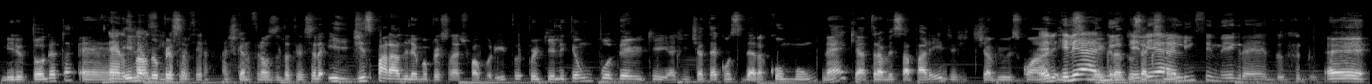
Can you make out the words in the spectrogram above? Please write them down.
Mirio Togata. É, É, no ele é meu da personagem. terceira. Acho que é no finalzinho da terceira. E disparado ele é meu personagem favorito, porque ele tem um poder que a gente até considera comum, né? Que é atravessar a parede. A gente já viu isso com a Ele, Alice ele é, a, negra Lin- dos ele é a lince negra, é, do, do, É,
